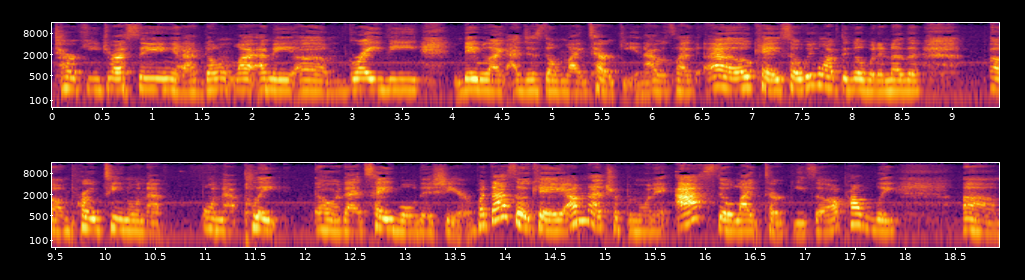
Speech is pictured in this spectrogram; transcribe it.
turkey dressing, and I don't like, I mean, um, gravy. They were like, I just don't like turkey, and I was like, oh, okay, so we're gonna have to go with another um, protein on that on that plate or that table this year, but that's okay. I'm not tripping on it. I still like turkey, so I'll probably um,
